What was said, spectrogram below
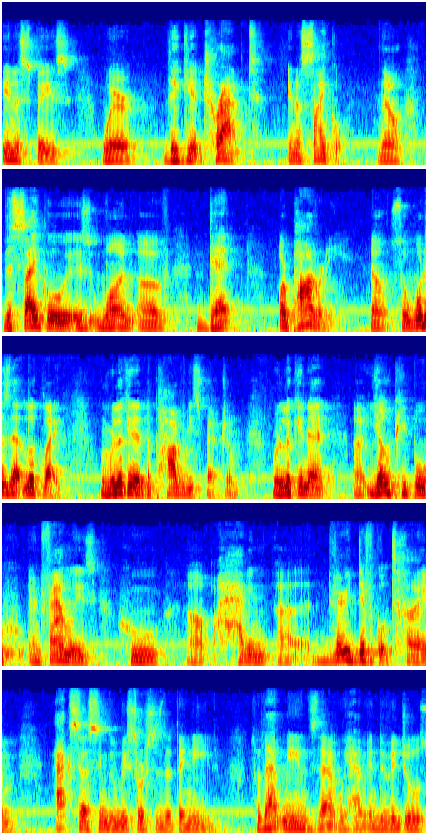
in a space where they get trapped in a cycle. Now, the cycle is one of debt or poverty. Now, so what does that look like? When we're looking at the poverty spectrum, we're looking at uh, young people and families who uh, are having a very difficult time accessing the resources that they need. So that means that we have individuals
